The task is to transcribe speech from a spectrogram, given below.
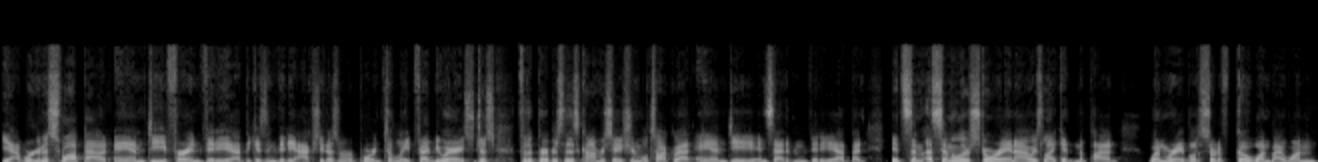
yeah, we're going to swap out AMD for NVIDIA because NVIDIA actually doesn't report until late February. So, just for the purpose of this conversation, we'll talk about AMD instead of NVIDIA. But it's some, a similar story. And I always like it in the pod when we're able to sort of go one by one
